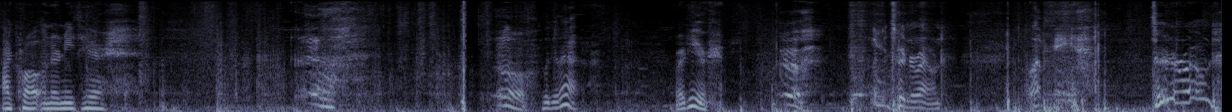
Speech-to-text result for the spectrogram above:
I crawl underneath here. Ugh. Oh, look at that. Right here. Ugh. Let me turn around. Let me turn around.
